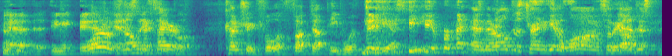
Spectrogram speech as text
And uh, Or it was just an entire country full of fucked up people with PTSD, Right. and they're all just trying to get along, so they Yeah. all just Let's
